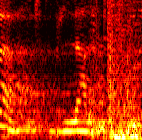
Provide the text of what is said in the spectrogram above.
First blood.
